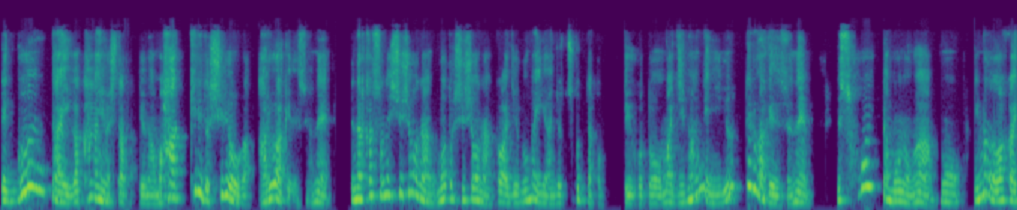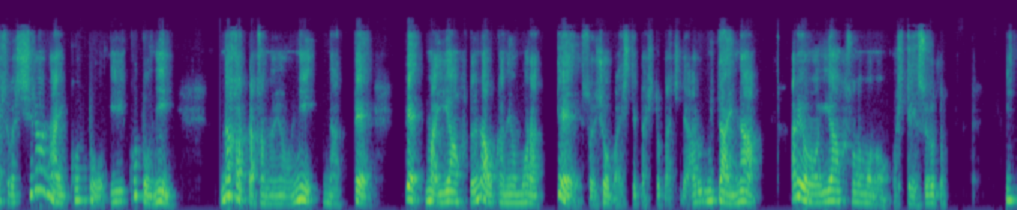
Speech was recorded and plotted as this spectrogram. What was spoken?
で、軍隊が関与したっていうのは、もうはっきりと資料があるわけですよね。で中曽根首相なん、元首相なんかは自分が慰安所作ったっていうことを、まあ、自慢げに言ってるわけですよね。でそういったものが、もう今の若い人が知らないことをいいことになかったかのようになって、で、まあ、慰安婦というのはお金をもらって、そういう商売してた人たちであるみたいな、あるいはもう慰安婦そのものを否定するといっ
